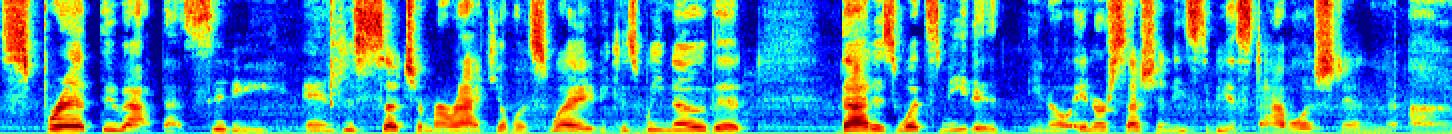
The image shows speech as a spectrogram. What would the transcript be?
spread throughout that city in just such a miraculous way because we know that that is what's needed you know intercession needs to be established and um,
